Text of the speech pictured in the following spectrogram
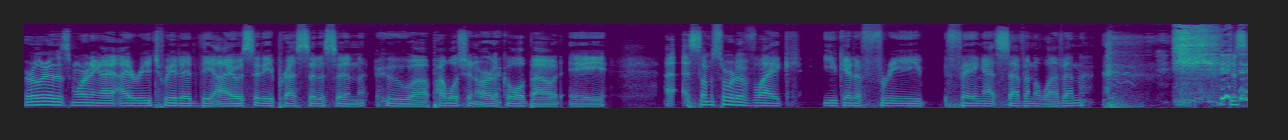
earlier this morning, I, I retweeted the Iowa City Press Citizen who uh, published an article about a, a some sort of like you get a free thing at 7-Eleven. just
